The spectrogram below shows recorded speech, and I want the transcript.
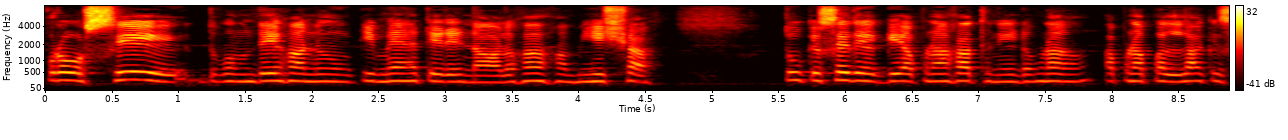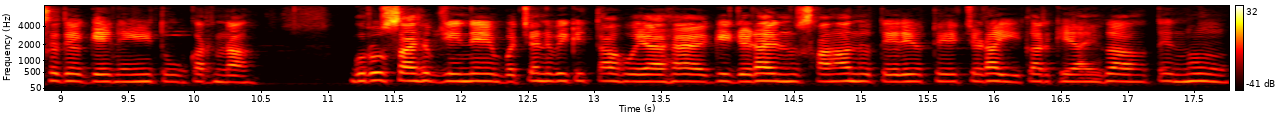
ਭਰੋਸੇ ਦਵਾਉਂਦੇ ਹਨ ਕਿ ਮੈਂ ਤੇਰੇ ਨਾਲ ਹਾਂ ਹਮੇਸ਼ਾ। ਤੂੰ ਕਿਸੇ ਦੇ ਅੱਗੇ ਆਪਣਾ ਹੱਥ ਨਹੀਂ ਡਾਉਣਾ, ਆਪਣਾ ਪੱਲਾ ਕਿਸੇ ਦੇ ਅੱਗੇ ਨਹੀਂ ਤੂੰ ਕਰਨਾ। ਗੁਰੂ ਸਾਹਿਬ ਜੀ ਨੇ ਬਚਨ ਵੀ ਕੀਤਾ ਹੋਇਆ ਹੈ ਕਿ ਜਿਹੜਾ ਇਨਸਾਨ ਤੇਰੇ ਉੱਤੇ ਚੜ੍ਹਾਈ ਕਰਕੇ ਆਏਗਾ, ਤੈਨੂੰ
